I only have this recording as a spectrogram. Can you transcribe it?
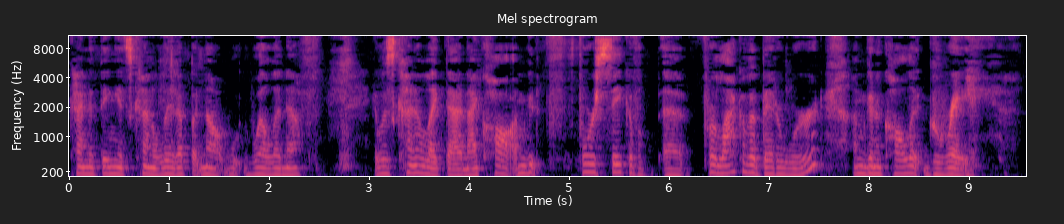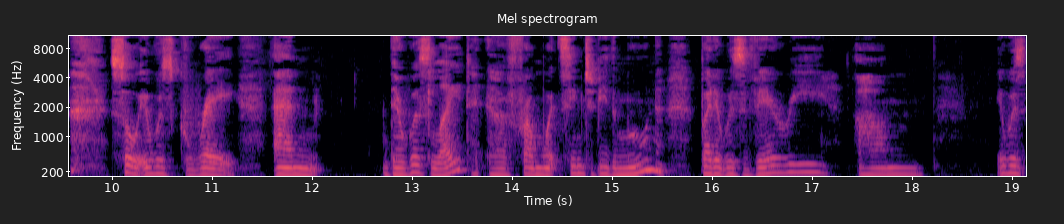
kind of thing. It's kind of lit up but not well enough. It was kind of like that. And i call i'm good for sake of uh, for lack of a better word i'm to call it gray. So it was gray. And there was light uh, from what seemed to be the moon, but it was very, um, it was,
